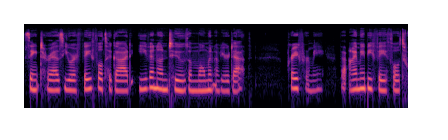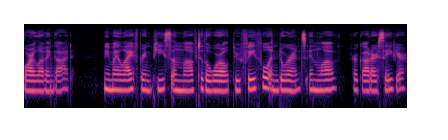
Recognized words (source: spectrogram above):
Saint Therese, you were faithful to God even unto the moment of your death. Pray for me that I may be faithful to our loving God. May my life bring peace and love to the world through faithful endurance in love for God our Savior.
